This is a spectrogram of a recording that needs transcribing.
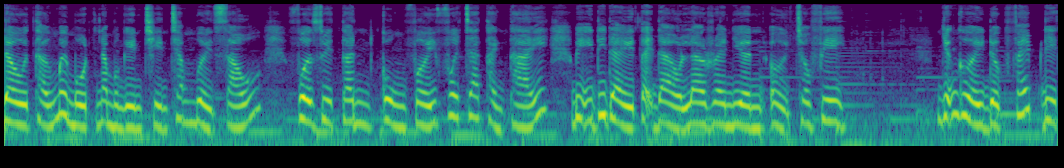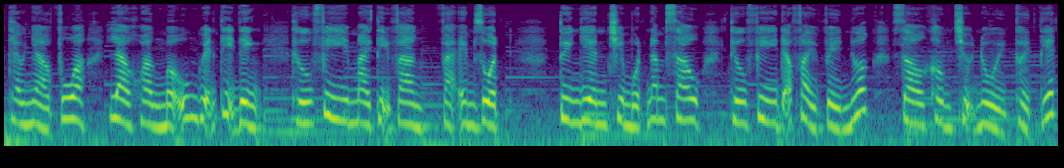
Đầu tháng 11 năm 1916, vua Duy Tân cùng với vua cha Thành Thái bị đi đày tại đảo La Réunion ở châu Phi. Những người được phép đi theo nhà vua là Hoàng mẫu Nguyễn Thị Định, Thứ Phi Mai Thị Vàng và em ruột. Tuy nhiên, chỉ một năm sau, Thứ Phi đã phải về nước do không chịu nổi thời tiết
